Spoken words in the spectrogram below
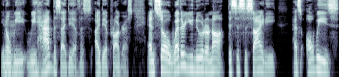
You know, mm-hmm. we we had this idea of this idea of progress, and so whether you knew it or not, this is society has always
